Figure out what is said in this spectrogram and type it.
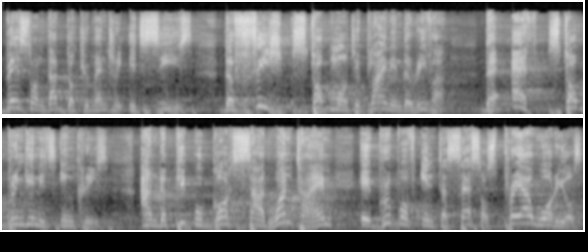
based on that documentary, it sees the fish stopped multiplying in the river. The earth stopped bringing its increase. And the people got sad. One time, a group of intercessors, prayer warriors,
